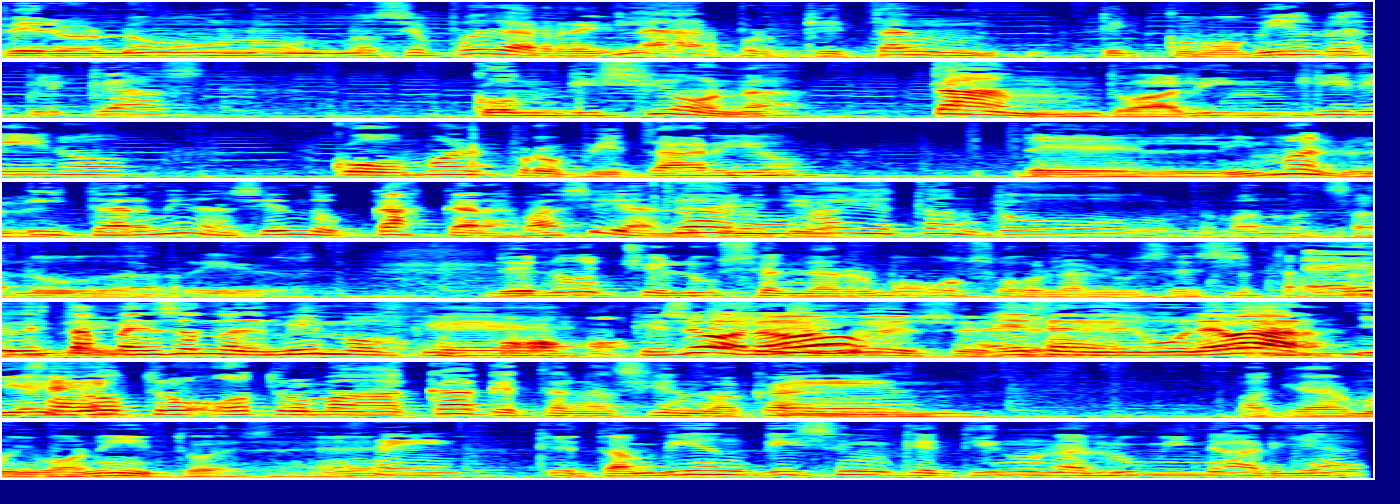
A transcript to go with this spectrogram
pero no, no, no se puede arreglar porque, tan, te- como bien lo explicas, condiciona tanto al inquilino como al propietario del inmueble. Y terminan siendo cáscaras vacías, en Claro, definitiva. ahí están todos, me mandan saludos de arriba. De noche lucen hermosos las lucecitas. Eh, está pensando en el mismo que, que yo, ¿no? Sí, ese, es sí. en el Boulevard. Y hay otro, otro más acá que están haciendo acá Sí. en... Va a quedar muy bonito ese, ¿eh? Sí. Que también dicen que tiene una luminaria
